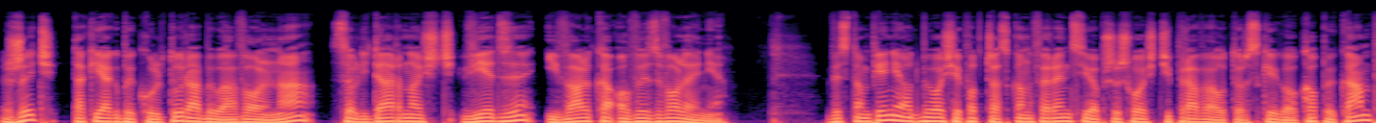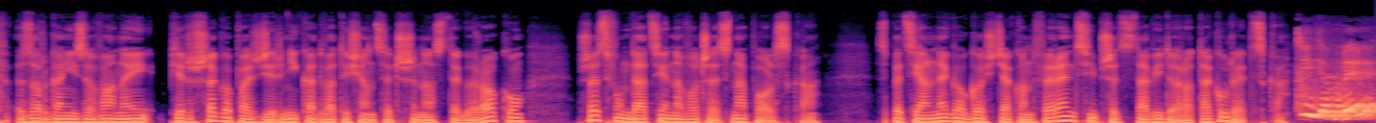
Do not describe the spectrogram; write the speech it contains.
Żyć tak jakby kultura była wolna, solidarność wiedzy i walka o wyzwolenie. Wystąpienie odbyło się podczas konferencji o przyszłości prawa autorskiego Kopy Camp zorganizowanej 1 października 2013 roku przez Fundację Nowoczesna Polska. Specjalnego gościa konferencji przedstawi Dorota Górecka. Dzień dobry.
